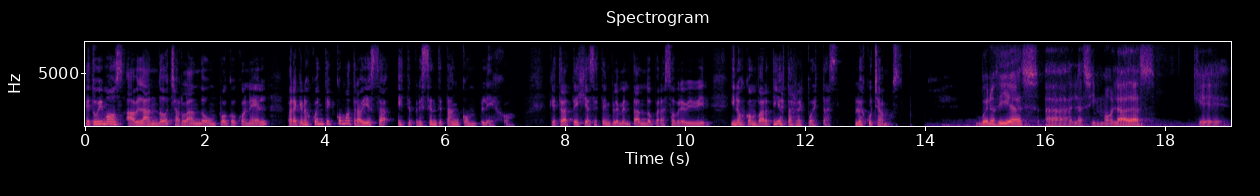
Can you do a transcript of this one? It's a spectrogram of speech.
Estuvimos hablando, charlando un poco con él, para que nos cuente cómo atraviesa este presente tan complejo, qué estrategias está implementando para sobrevivir, y nos compartía estas respuestas. Lo escuchamos. Buenos días a las inmoladas que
